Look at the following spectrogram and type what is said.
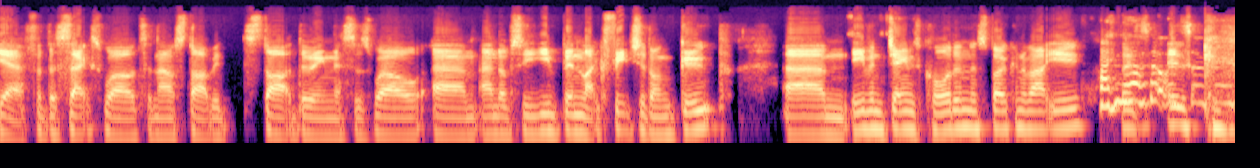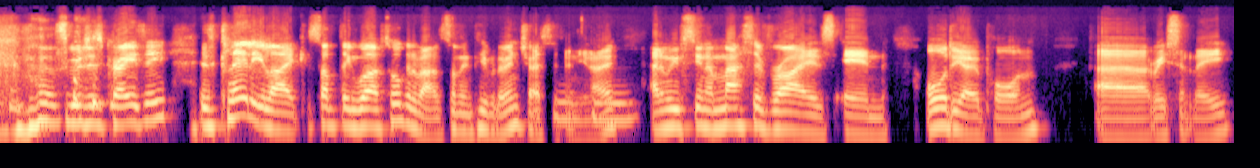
yeah, for the sex world to now start with start doing this as well. Um, and obviously, you've been like featured on Goop. Um, even James Corden has spoken about you. I know that was so crazy. which is crazy. It's clearly like something worth talking about, something people are interested in, you know. Mhm. And we've seen a massive rise in audio porn uh, recently.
